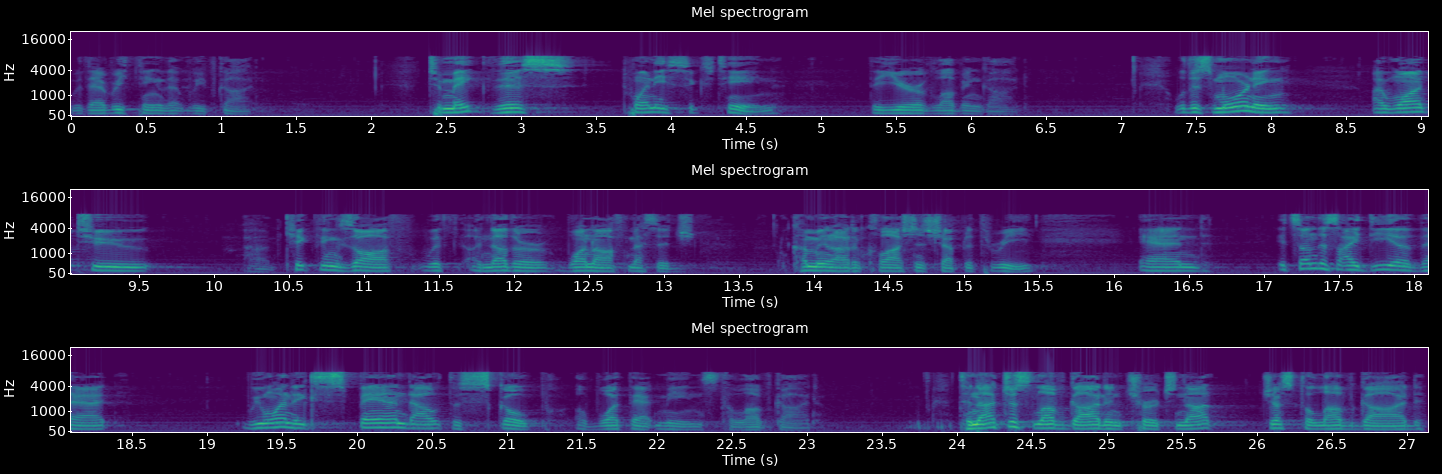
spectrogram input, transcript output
with everything that we've got. To make this 2016 the year of loving God. Well, this morning, I want to uh, kick things off with another one off message coming out of Colossians chapter 3. And it's on this idea that we want to expand out the scope of what that means to love God. To not just love God in church, not just to love God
